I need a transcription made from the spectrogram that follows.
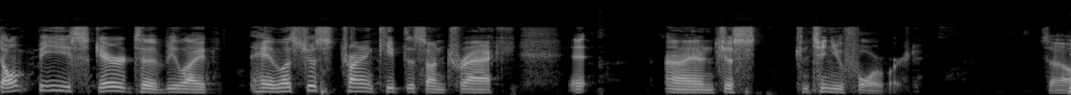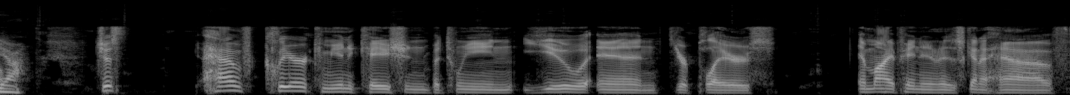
don't be scared to be like, "Hey, let's just try and keep this on track, eh, and just continue forward." So Yeah. just have clear communication between you and your players. In my opinion, is going to have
